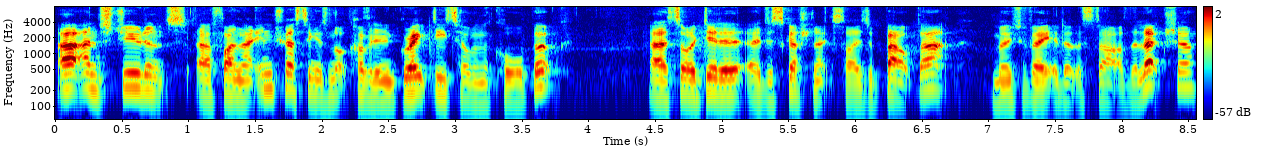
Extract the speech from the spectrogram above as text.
Uh, and students uh, find that interesting. It's not covered in great detail in the CORE book. Uh, so I did a, a discussion exercise about that, motivated at the start of the lecture,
